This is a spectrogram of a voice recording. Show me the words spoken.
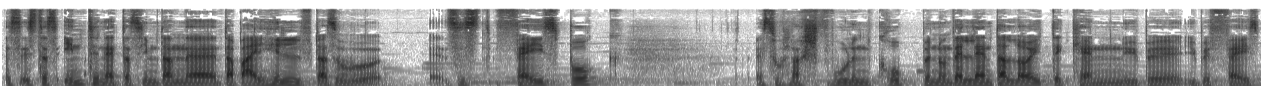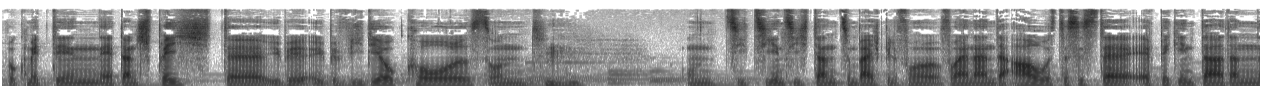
es ist das Internet, das ihm dann äh, dabei hilft. Also, es ist Facebook. Er sucht nach schwulen Gruppen und er lernt da Leute kennen über, über Facebook, mit denen er dann spricht, äh, über, über Videocalls und mhm und sie ziehen sich dann zum Beispiel vor, voreinander aus. Das ist, äh, er beginnt da dann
